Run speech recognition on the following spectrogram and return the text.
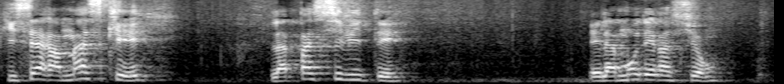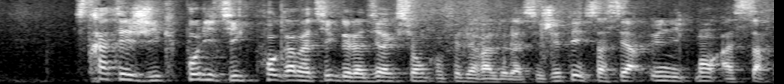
qui sert à masquer la passivité et la modération stratégique, politique, programmatique de la direction confédérale de la CGT. Ça sert uniquement à ça.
